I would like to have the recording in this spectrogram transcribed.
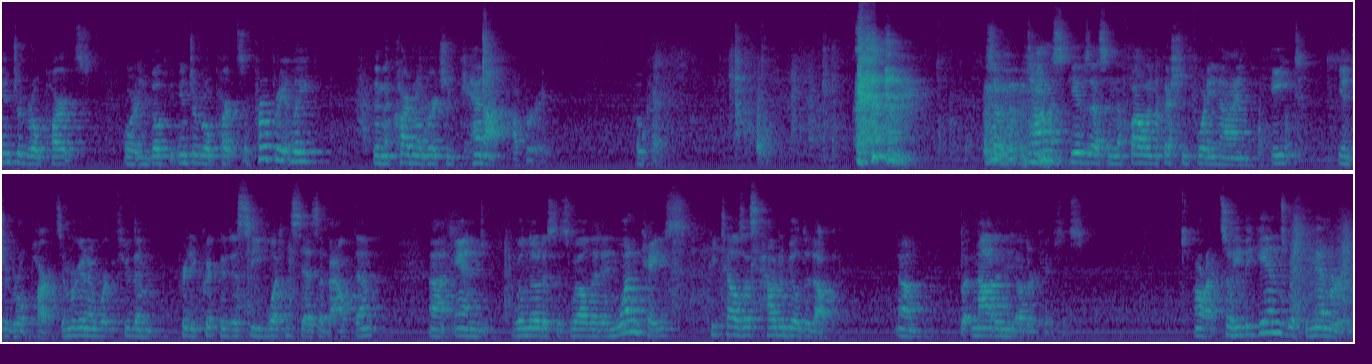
integral parts or invoke the integral parts appropriately, then the cardinal virtue cannot operate. Okay. so Thomas gives us in the following question 49 eight integral parts, and we're going to work through them pretty quickly to see what he says about them. Uh, and we'll notice as well that in one case, he tells us how to build it up, um, but not in the other cases. All right, so he begins with memory.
